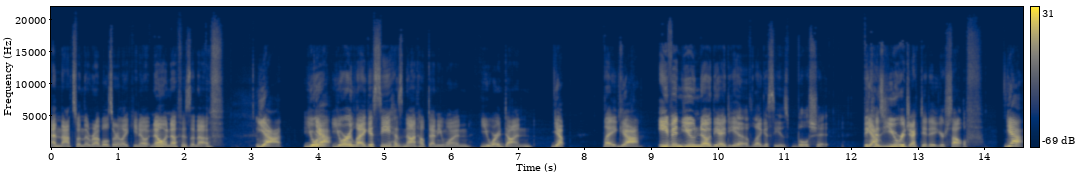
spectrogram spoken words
and that's when the rebels are like you know no enough is enough yeah. Your yeah. your legacy has not helped anyone. You are done. Yep. Like yeah. Even you know the idea of legacy is bullshit because yeah. you rejected it yourself. Yeah.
